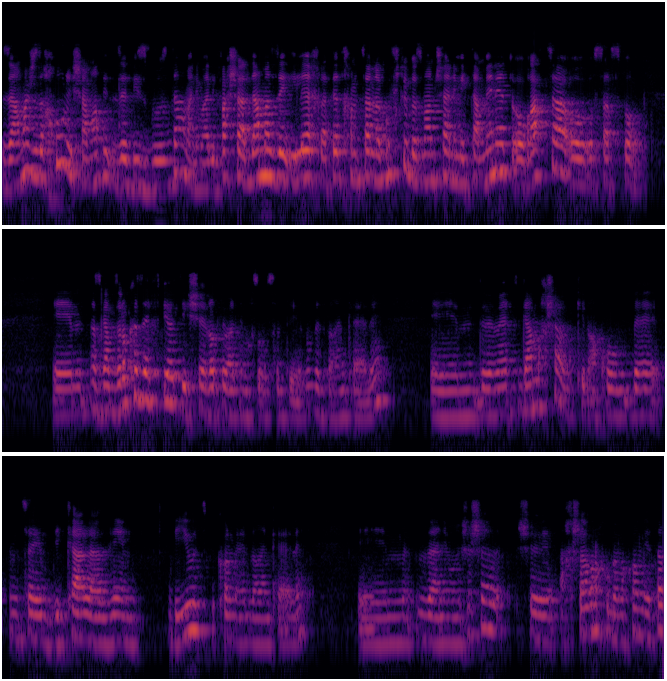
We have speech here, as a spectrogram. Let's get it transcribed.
זה ממש זכור לי שאמרתי, זה בזבוז דם, אני מעדיפה שהדם הזה ילך לתת חמצן לגוף שלי בזמן שאני מתאמנת או רצה או עושה ספורט. אמ, אז גם זה לא כזה הפתיע אותי שלא קיבלתי מחזור סדיר ודברים כאלה. אמ, ובאמת, גם עכשיו, כאילו אנחנו באמצעי בדיקה להבין בייעוץ וכל מיני דברים כאלה. אמ, ואני מרגישה ש, שעכשיו אנחנו במקום יותר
